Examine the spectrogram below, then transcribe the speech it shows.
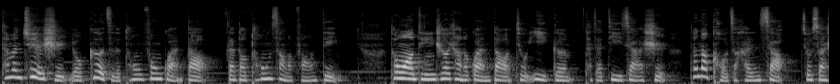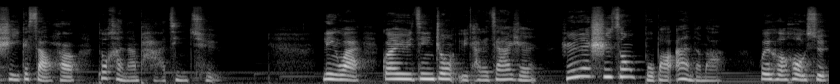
他们确实有各自的通风管道，但都通向了房顶。通往停车场的管道就一根，它在地下室，但那口子很小，就算是一个小孩都很难爬进去。另外，关于金钟与他的家人，人员失踪不报案的吗？为何后续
